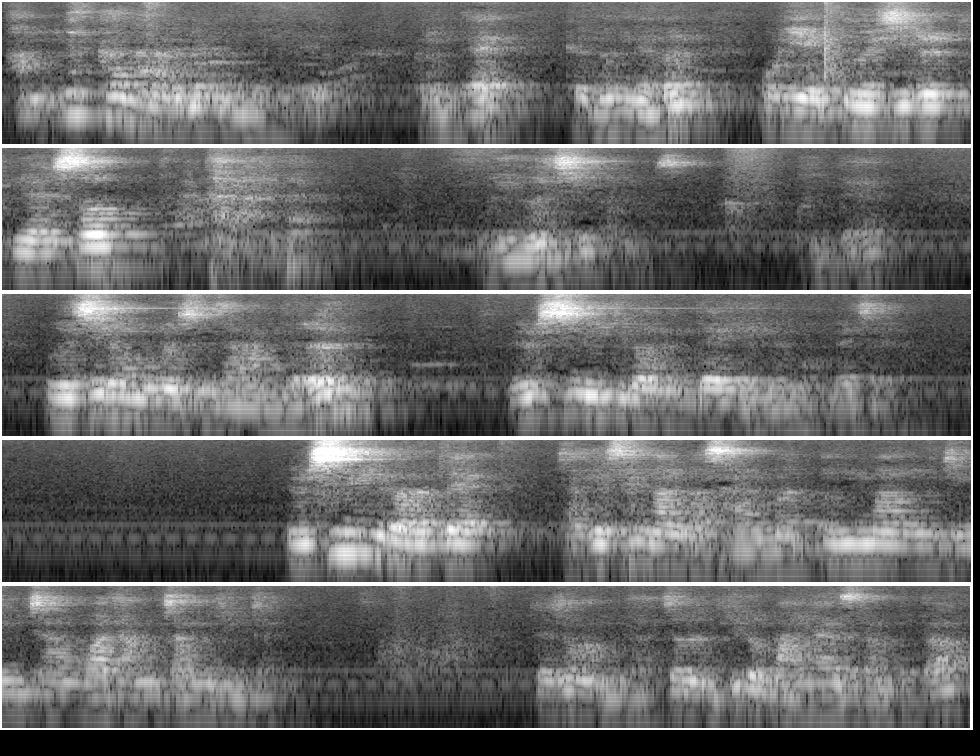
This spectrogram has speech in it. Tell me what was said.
강력한 하나님의 능력이에요. 그런데 그 능력은 우리의 의지를 통해서 돼요. 우리의 의지를 통해서. 그런데 의지가 무너진 사람들은 열심히 기도하는데 열매 못 맺어요. 열심히 기도하는데 자기 생활과 삶은 엉망진창, 와장창진창. 죄송합니다. 저는 기도 많이 하는 사람보다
